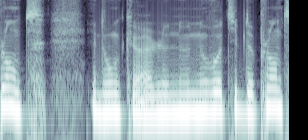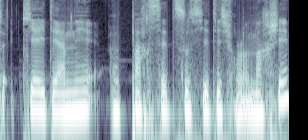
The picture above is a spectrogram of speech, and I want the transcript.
plante et donc euh, le nou- nouveau type de plante qui a été amené euh, par cette société sur le marché.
